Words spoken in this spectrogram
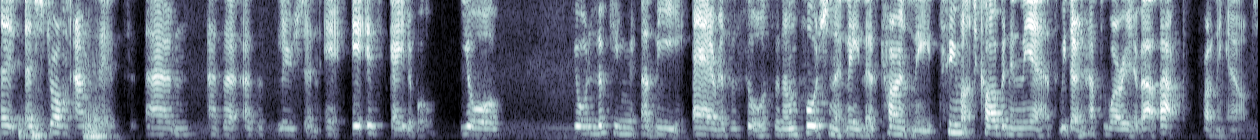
a, a strong asset um, as a as a solution. It, it is scalable. You're you're looking at the air as a source, and unfortunately, there's currently too much carbon in the air, so we don't have to worry about that running out.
